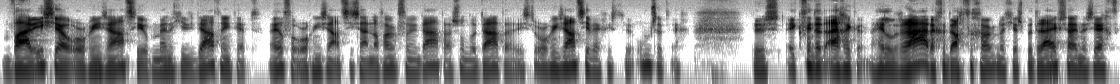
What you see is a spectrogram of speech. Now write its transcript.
waar is jouw organisatie op het moment dat je die data niet hebt? Heel veel organisaties zijn afhankelijk van hun data. Zonder data is de organisatie weg, is de omzet weg. Dus ik vind het eigenlijk een heel rare gedachtegang dat je als bedrijf zijnde zegt:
